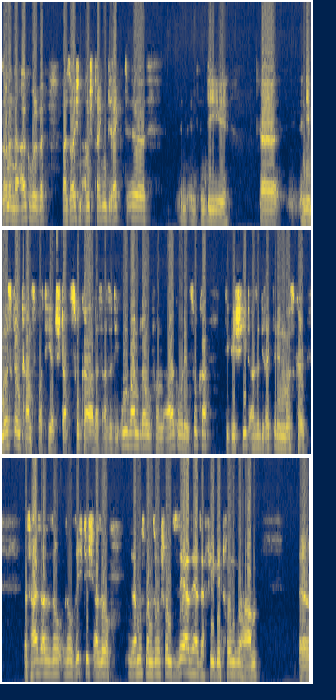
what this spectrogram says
sondern der Alkohol wird bei solchen Anstrengungen direkt äh, in, in, in die äh, in die Muskeln transportiert statt Zucker. Das also die Umwandlung von Alkohol in Zucker, die geschieht also direkt in den Muskeln. Das heißt also so, so richtig, also da muss man so schon sehr, sehr, sehr viel getrunken haben, äh,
